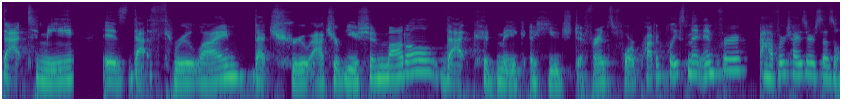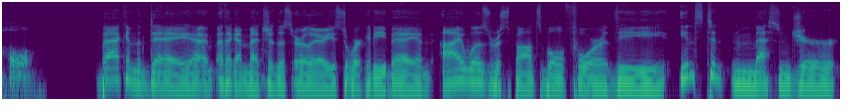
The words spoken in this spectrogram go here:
That to me is that through line, that true attribution model that could make a huge difference for product placement and for advertisers as a whole. Back in the day, I think I mentioned this earlier. I used to work at eBay and I was responsible for the instant messenger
